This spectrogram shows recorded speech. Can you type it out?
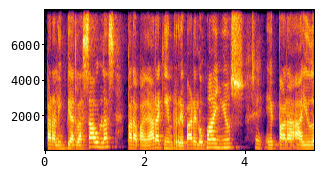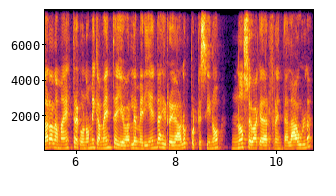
para limpiar las aulas, para pagar a quien repare los baños, eh, para ayudar a la maestra económicamente a llevarle meriendas y regalos, porque si no, no se va a quedar frente al aula.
